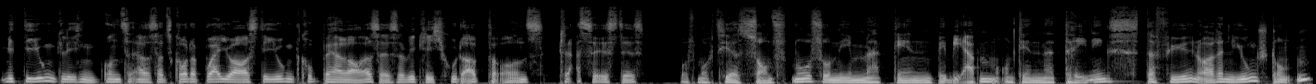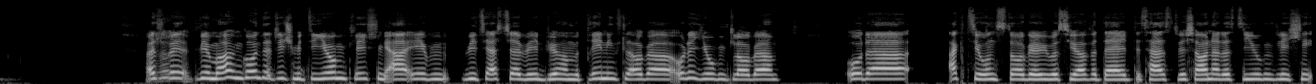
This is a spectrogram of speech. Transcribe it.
mit den Jugendlichen und er hat gerade ein paar Jahre aus der Jugendgruppe heraus, also wirklich Hut ab und klasse ist das. Was macht ihr sonst noch so neben den Bewerben und den Trainings dafür in euren Jugendstunden? Also wir, wir machen grundsätzlich mit den Jugendlichen auch eben, wie zuerst schon erwähnt, wir haben Trainingslager oder Jugendlager oder Aktionstage übers Jahr verteilt. Das heißt, wir schauen auch, dass die Jugendlichen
